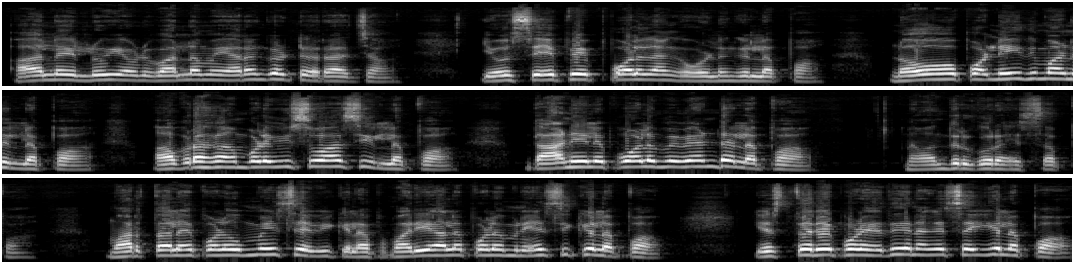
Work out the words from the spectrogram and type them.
அதில் இல்லோ அப்படி வல்லமை இறங்கட்டும் ராஜா. யோசேப்பே போல நாங்கள் ஒழுங்கு இல்லைப்பா நோ போல் நீதிமான் இல்லைப்பா. அப்ரஹாம் போல விசுவாசி இல்லைப்பா. தானியலை போல வேண்டலப்பா. நான் வந்திருக்கிறோம் எஸ்ஸப்பா மரத்தாலே போல உண்மை சேவிக்கலப்பா. மரியாதை போல நேசிக்கலப்பா. எஸ்தரை போல எதையும் நாங்கள் செய்யலப்பா.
